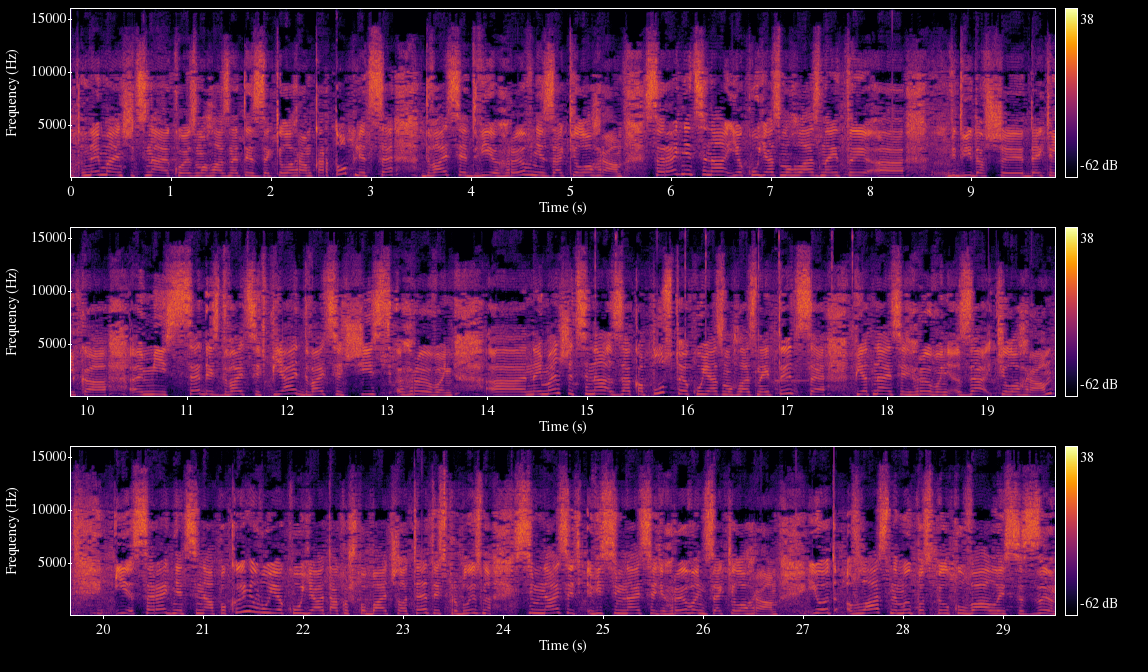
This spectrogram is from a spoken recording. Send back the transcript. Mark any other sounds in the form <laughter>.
найменша ціна, яку я змогла знайти за кілограм картоплі, це 22 гривні за кілограм. Середня ціна, яку я змогла знайти, е, відвідавши декілька е, місць, це десь 25-26 гривень. Е, Найменша ціна за капусту, яку я змогла знайти, це 15 гривень за кілограм. І середня ціна по Києву, яку я також побачила, це десь приблизно 17-18 гривень за кілограм. І от власне ми поспілкувалися з.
